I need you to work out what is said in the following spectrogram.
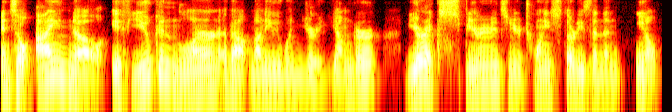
And so I know if you can learn about money when you're younger, your experience in your 20s 30s and then you know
